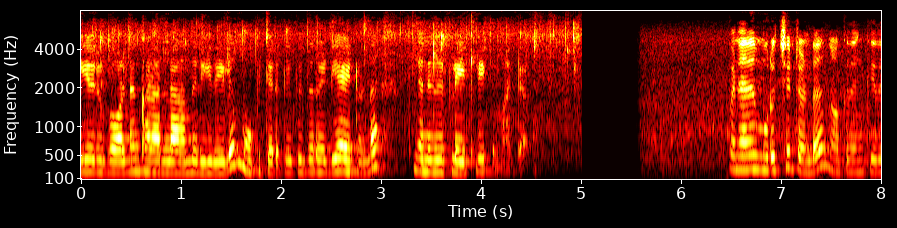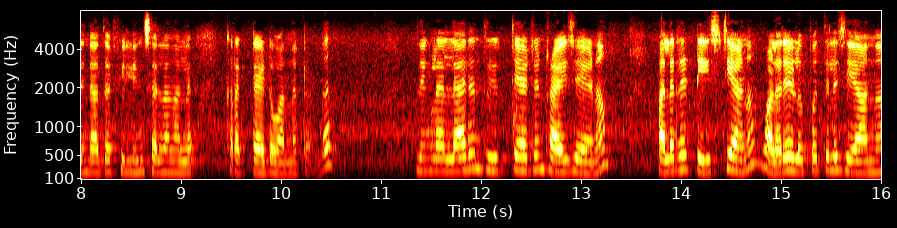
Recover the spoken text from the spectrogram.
ഈ ഒരു ഗോൾഡൻ കളറിലാകുന്ന രീതിയിൽ മൂപ്പിച്ചെടുക്കും. ഇപ്പോൾ ഇത് റെഡി ആയിട്ടുണ്ട്. ഞാനിത് പ്ലേറ്റിലേക്ക് മാറ്റാം. അപ്പോൾ ഞാൻ മുറിച്ചിട്ടുണ്ട്. നമുക്ക് നിങ്ങൾക്ക് ഇതിന്റെ അകത്തെ ഫില്ലിങ്സ് എല്ലാം നല്ല കറക്റ്റായിട്ട് വന്നിട്ടുണ്ട്. നിങ്ങളെല്ലാവരും തീർച്ചയായിട്ടും ട്രൈ ചെയ്യണം. വളരെ ടേസ്റ്റിയാണ് വളരെ എളുപ്പത്തിൽ ചെയ്യാവുന്ന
